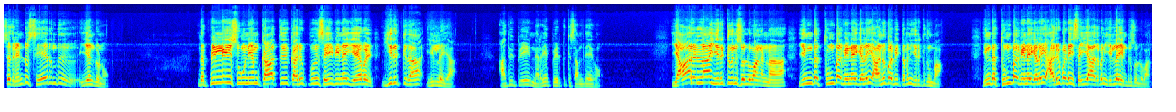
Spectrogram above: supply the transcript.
ஸோ இது ரெண்டும் சேர்ந்து இயங்கணும். இந்த பில்லி சூனியம் காத்து கருப்பு செய்வினை ஏவல் இருக்குதா இல்லையா? அதுவே நிறைய பேர்த்துக்கு சந்தேகம். யாரெல்லாம் இருக்குதுன்னு சொல்லுவாங்கன்னா இந்த துன்ப வினைகளை அனுபவித்தவன் இருக்குதும்பான். இந்த துன்ப வினைகளை அறுவடை செய்யாதவன் இல்லை என்று சொல்லுவான்.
